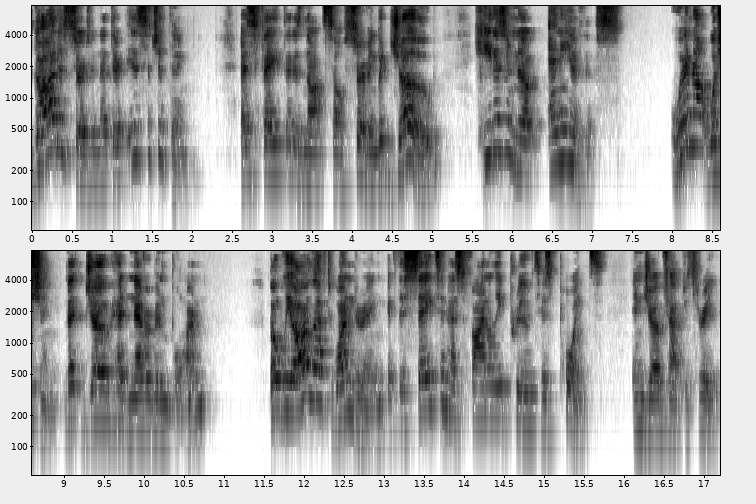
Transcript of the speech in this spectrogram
God is certain that there is such a thing as faith that is not self serving. But Job, he doesn't know any of this. We're not wishing that Job had never been born. But we are left wondering if the Satan has finally proved his point in Job chapter 3.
